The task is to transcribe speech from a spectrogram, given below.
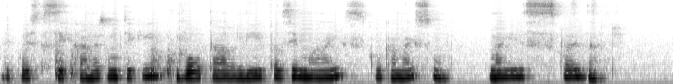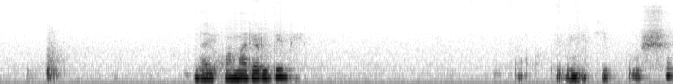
Depois que secar, nós vamos ter que voltar ali e fazer mais, colocar mais sombra, mais claridade. Daí com amarelo bebê. Vem aqui, puxa.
